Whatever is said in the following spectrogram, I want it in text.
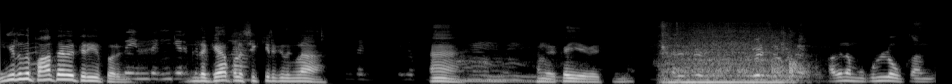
இங்கிருந்து பார்த்தாவே தெரியுது பாருங்க. இந்த இங்க இந்த கேப்ல சிக்கி இருக்குதுங்களா. அங்க கையை வச்சு அது நம்ம உள்ள உட்காந்து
